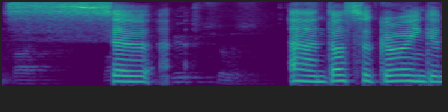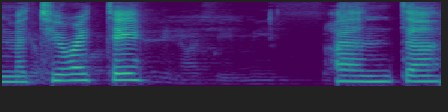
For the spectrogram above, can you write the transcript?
So and also growing in maturity and uh,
